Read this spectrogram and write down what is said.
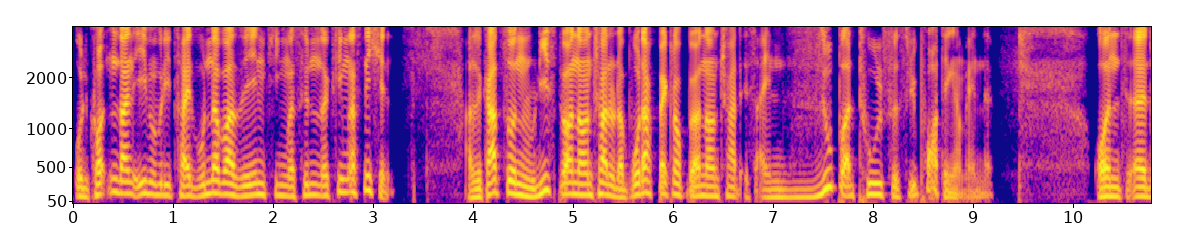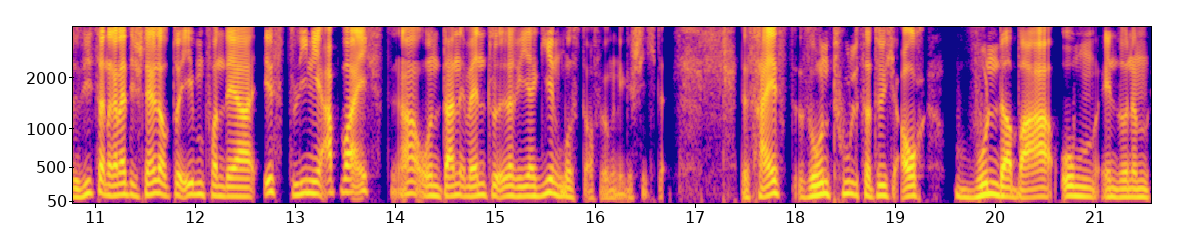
Und konnten dann eben über die Zeit wunderbar sehen, kriegen wir es hin oder kriegen wir es nicht hin. Also gerade so ein Release Burndown Chart oder Product Backlog Burndown Chart ist ein super Tool fürs Reporting am Ende. Und äh, du siehst dann relativ schnell, ob du eben von der Ist-Linie abweichst ja, und dann eventuell reagieren musst auf irgendeine Geschichte. Das heißt, so ein Tool ist natürlich auch wunderbar, um in so einem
